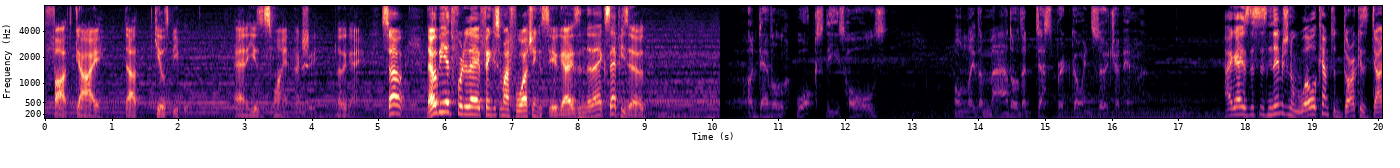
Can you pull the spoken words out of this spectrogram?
fat guy that kills people. And he is a swine, actually, not a guy. So, that will be it for today. Thank you so much for watching see you guys in the next episode. A devil walks these halls. Only the mad or the desperate go in search of him. Hi guys, this is Gnimsh and welcome to Darkest Dungeon.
